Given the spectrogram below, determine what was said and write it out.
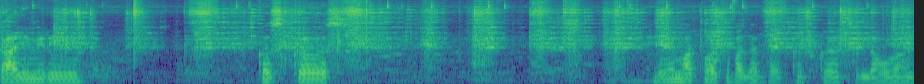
काळी मिरी खसखस हे महत्त्वाचे पदार्थ आहेत खसखस लवण.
